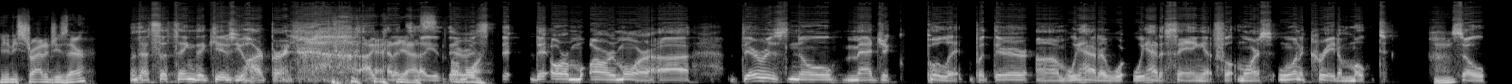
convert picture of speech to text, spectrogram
Any strategies there? That's the thing that gives you heartburn. I gotta yes, tell you, there is, or, or more. Uh, there is no magic bullet, but there um, we had a we had a saying at Philip Morris. We want to create a moat. Mm-hmm. So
